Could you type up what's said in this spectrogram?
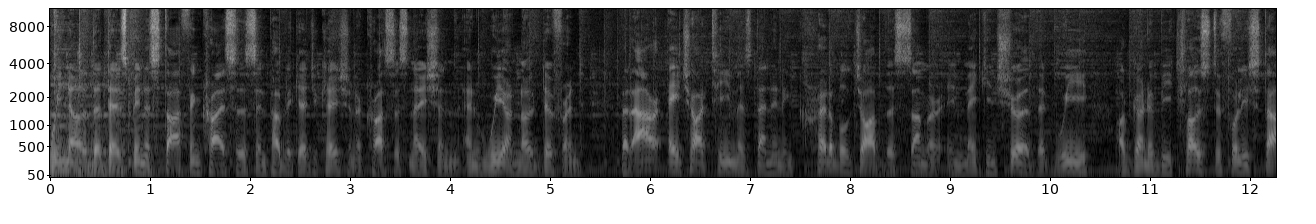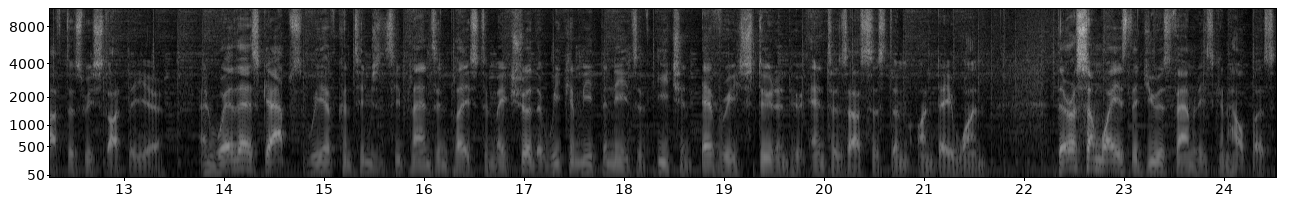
We know that there's been a staffing crisis in public education across this nation, and we are no different. But our HR team has done an incredible job this summer in making sure that we are going to be close to fully staffed as we start the year. And where there's gaps, we have contingency plans in place to make sure that we can meet the needs of each and every student who enters our system on day one. There are some ways that you as families can help us.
